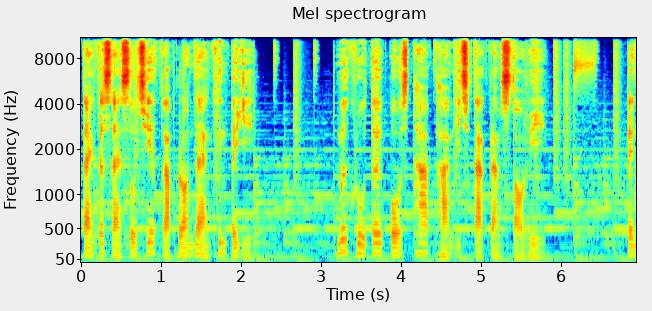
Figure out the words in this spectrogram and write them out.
แต่กระแสโซเชียลกลับร้อนแรงขึ้นไปอีก เมื่อครูเต้ยโพสต์ภาพผ่านอินสตาแกรมสตอรี่ เป็น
